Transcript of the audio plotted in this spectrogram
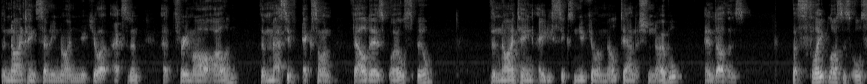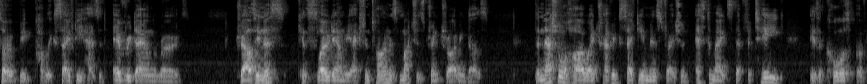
The 1979 nuclear accident at Three Mile Island, the massive Exxon Valdez oil spill, the 1986 nuclear meltdown at Chernobyl, and others. But sleep loss is also a big public safety hazard every day on the roads. Drowsiness can slow down reaction time as much as drink driving does. The National Highway Traffic Safety Administration estimates that fatigue is a cause of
